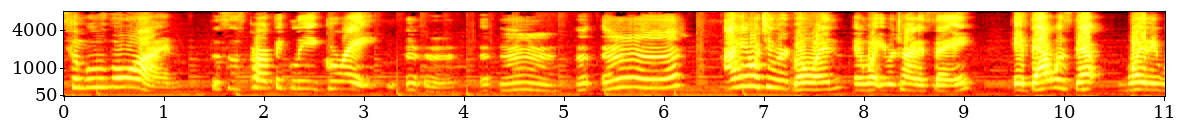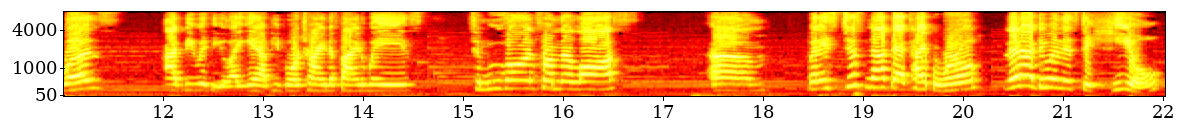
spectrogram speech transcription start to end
to move on. This is perfectly great. Mm-mm, mm-mm, mm-mm. I hear what you were going and what you were trying to say. If that was that what it was, I'd be with you. Like, yeah, people are trying to find ways to move on from their loss. Um, but it's just not that type of world. They're not doing this to heal.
